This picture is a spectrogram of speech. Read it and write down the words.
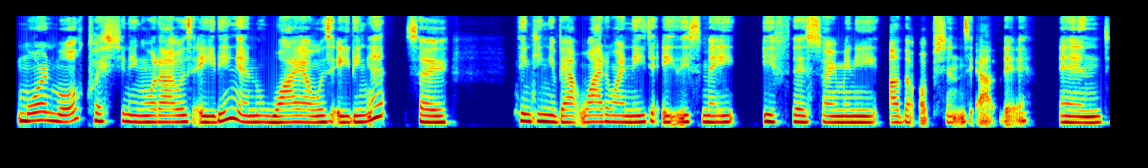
more and more questioning what I was eating and why I was eating it. So, thinking about why do I need to eat this meat if there's so many other options out there? And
